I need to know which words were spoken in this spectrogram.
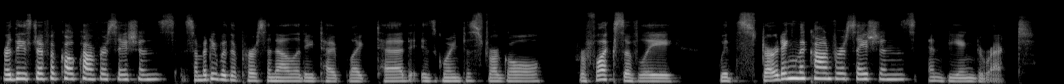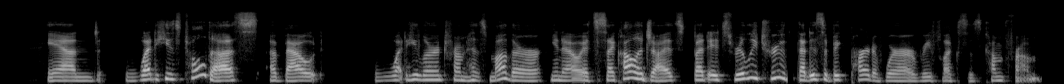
for these difficult conversations. Somebody with a personality type like Ted is going to struggle reflexively with starting the conversations and being direct. And what he's told us about what he learned from his mother, you know, it's psychologized, but it's really true. That is a big part of where our reflexes come from.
